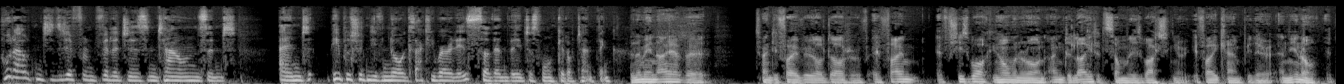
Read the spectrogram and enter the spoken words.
put out into the different villages and towns and, and people shouldn't even know exactly where it is, so then they just won't get up to anything. And I mean, I have a 25 year old daughter, if, if, I'm if she's walking home on her own, I'm delighted somebody's watching her. If I can't be there, and you know, it,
